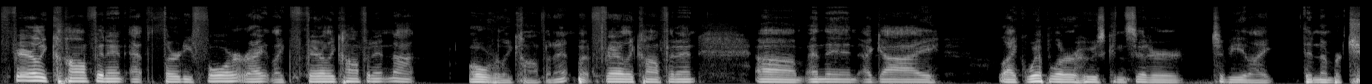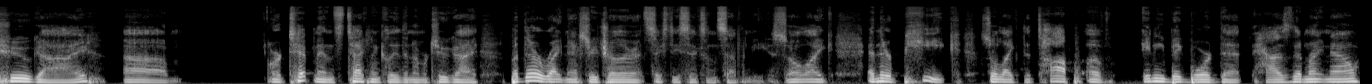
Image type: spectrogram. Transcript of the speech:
fairly confident at 34 right? Like fairly confident not overly confident but fairly confident. Um, and then a guy like Wypler who's considered to be like the number two guy um, or Tippmann's technically the number two guy, but they're right next to each other at 66 and 70. So, like, and their peak, so like the top of any big board that has them right now,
